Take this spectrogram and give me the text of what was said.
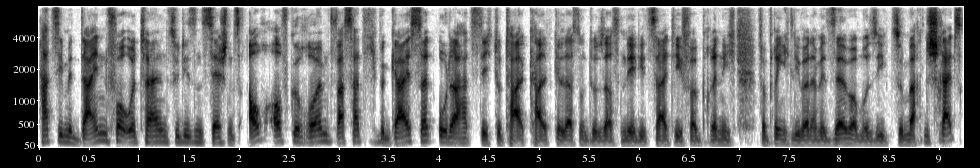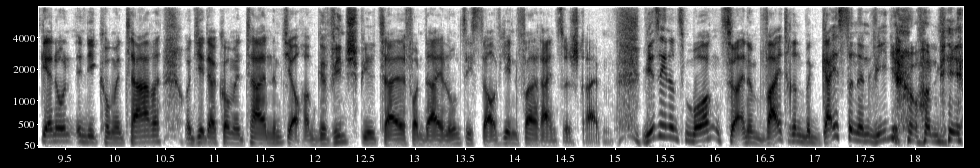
Hat sie mit deinen Vorurteilen zu diesen Sessions auch aufgeräumt? Was hat dich begeistert? Oder hat es dich total kalt gelassen und du sagst, nee, die Zeit, die verbringe ich, verbringe ich lieber damit, selber Musik zu machen. Schreib's gerne unten in die Kommentare und jeder Kommentar nimmt ja auch am Gewinnspiel teil, von daher lohnt sich da auf jeden Fall reinzuschreiben. Wir sehen uns morgen zu einem weiteren begeisternden Video von mir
